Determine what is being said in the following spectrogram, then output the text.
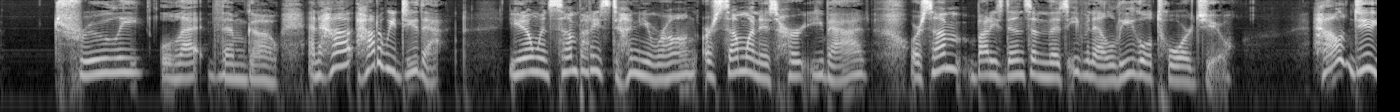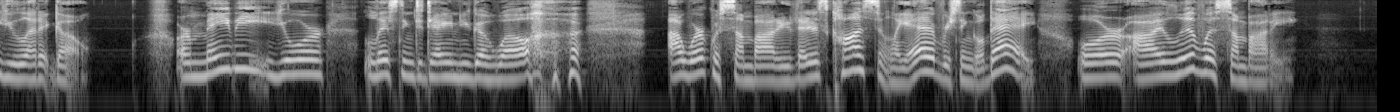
truly let them go. And how, how do we do that? You know, when somebody's done you wrong or someone has hurt you bad or somebody's done something that's even illegal towards you, how do you let it go? Or maybe you're listening today and you go, well, I work with somebody that is constantly every single day, or I live with somebody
